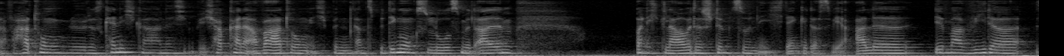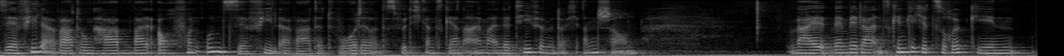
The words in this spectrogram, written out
Erwartungen, nö, das kenne ich gar nicht. Ich habe keine Erwartungen, ich bin ganz bedingungslos mit allem. Und ich glaube, das stimmt so nicht. Ich denke, dass wir alle immer wieder sehr viele Erwartungen haben, weil auch von uns sehr viel erwartet wurde. Und das würde ich ganz gerne einmal in der Tiefe mit euch anschauen. Weil wenn wir da ins Kindliche zurückgehen,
